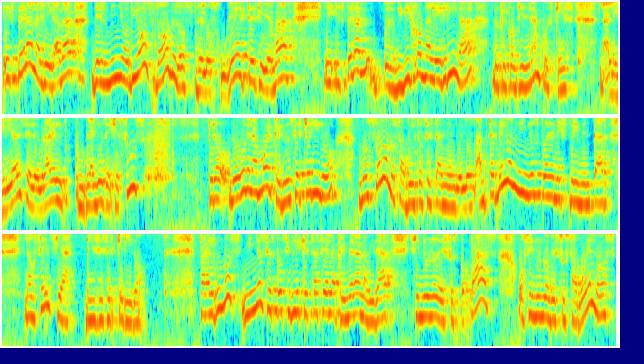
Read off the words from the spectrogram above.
Esperan la llegada del niño Dios, ¿no? De los, de los juguetes y demás. esperan, pues, vivir con alegría lo que consideran, pues, que es la alegría de celebrar el cumpleaños de Jesús. Pero luego de la muerte de un ser querido, no solo los adultos están en duelos, también los niños pueden experimentar la ausencia de ese ser querido. Para algunos niños es posible que esta sea la primera Navidad sin uno de sus papás o sin uno de sus abuelos,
